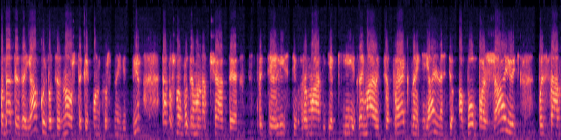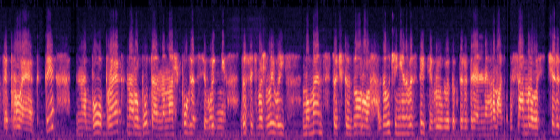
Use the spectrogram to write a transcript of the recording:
подати заявку, бо це знову ж таки конкурсний відбір. Також ми будемо навчати спеціалістів громад, які займаються проектною діяльністю або бажають писати проекти. Бо проектна робота, на наш погляд, сьогодні досить важливий момент з точки зору залучення інвестицій в розвиток територіальних громад. Саме ось через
